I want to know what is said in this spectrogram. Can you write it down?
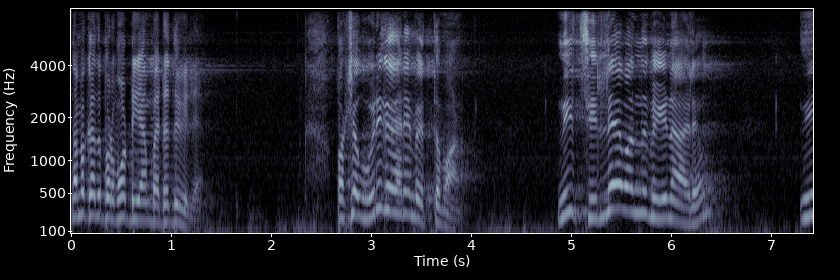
നമുക്കത് പ്രൊമോട്ട് ചെയ്യാൻ പറ്റത്തുമില്ല പക്ഷെ ഒരു കാര്യം വ്യക്തമാണ്. നീ ചില്ല വന്ന് വീണാലും നീ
